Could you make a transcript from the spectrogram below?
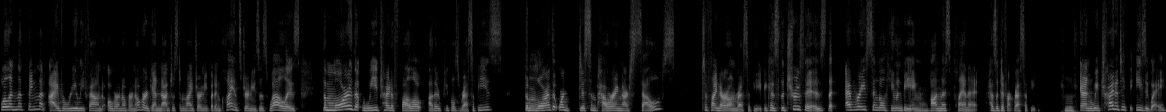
Well, and the thing that I've really found over and over and over again, not just in my journey, but in clients' journeys as well, is the more that we try to follow other people's recipes, the more that we're disempowering ourselves to find our own recipe. Because the truth is that every single human being on this planet has a different recipe. Hmm. And we try to take the easy way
